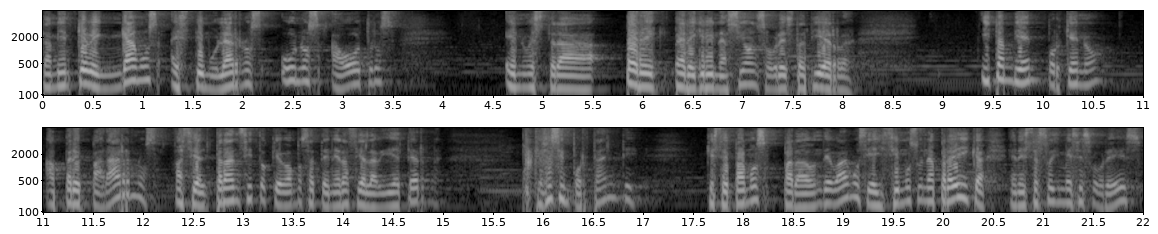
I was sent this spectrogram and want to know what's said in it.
También que vengamos a estimularnos unos a otros en nuestra peregrinación sobre esta tierra. Y también, ¿por qué no?, a prepararnos hacia el tránsito que vamos a tener hacia la vida eterna. Porque eso es importante, que sepamos para dónde vamos. Y hicimos una prédica en estos seis meses sobre eso,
